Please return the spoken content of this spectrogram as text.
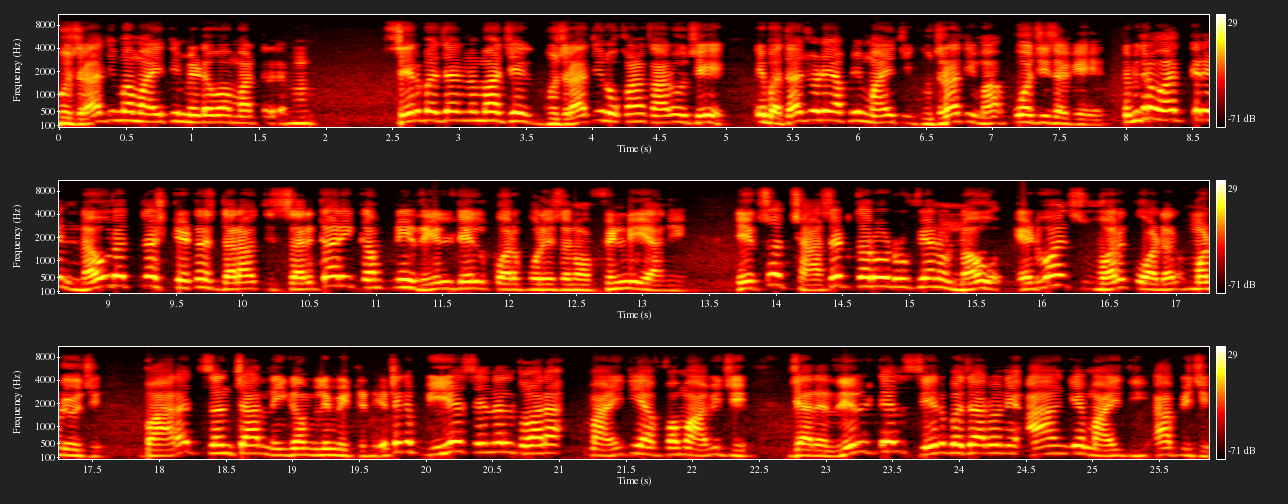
ગુજરાતીમાં માહિતી મેળવવા માટે શેર જે ગુજરાતી રોકાણકારો છે, એ બધા જોડે આપણી માહિતી ગુજરાતીમાં પહોંચી શકે. તો મિત્રો, વાત કરીએ નવરત્ન સ્ટેટસ ધરાવતી સરકારી કંપની રેલટેલ કોર્પોરેશન ઓફ ઇન્ડિયાને. એકસો છાસઠ કરોડ રૂપિયાનો નવો એડવાન્સ વર્ક ઓર્ડર મળ્યો છે. ભારત સંચાર નિગમ લિમિટેડ, એટલે કે બીએસએનએલ દ્વારા માહિતી આપવામાં આવી છે. જ્યારે રેલટેલ શેર બજારોને આ અંગે માહિતી આપી છે.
